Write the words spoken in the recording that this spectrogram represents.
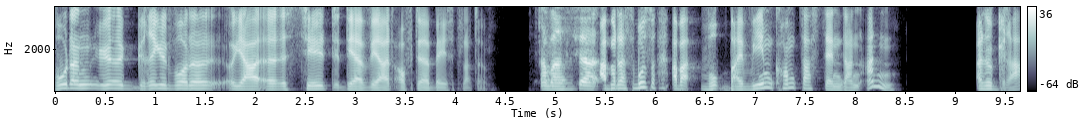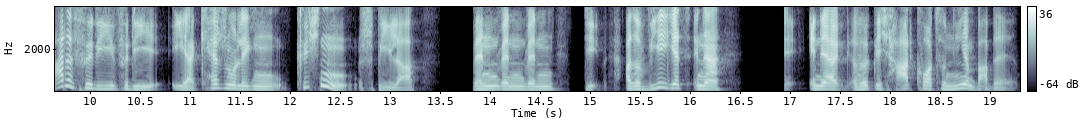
wo dann äh, geregelt wurde, ja, äh, es zählt der Wert auf der Baseplatte. Aber das ist ja. Aber das muss. Aber wo, bei wem kommt das denn dann an? Also gerade für die, für die eher casualigen Küchenspieler, wenn, wenn, wenn die, also wir jetzt in der in der wirklich Hardcore-Turnier-Bubble,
